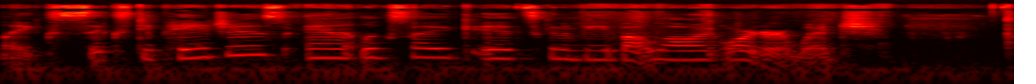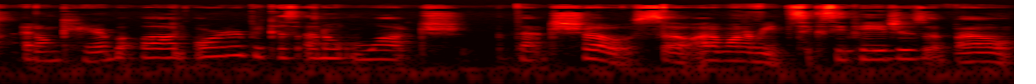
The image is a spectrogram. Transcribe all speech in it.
like 60 pages and it looks like it's gonna be about Law and Order, which I don't care about Law and Order because I don't watch that show. So I don't want to read 60 pages about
